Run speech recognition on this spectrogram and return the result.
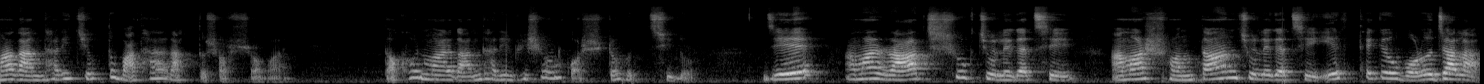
মা গান্ধারীর চোখ তো বাধা রাখতো সবসময়। তখন মার গান্ধারীর ভীষণ কষ্ট হচ্ছিল যে আমার রাজ সুখ চলে গেছে, আমার সন্তান চলে গেছে, এর থেকেও বড় জ্বালা,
